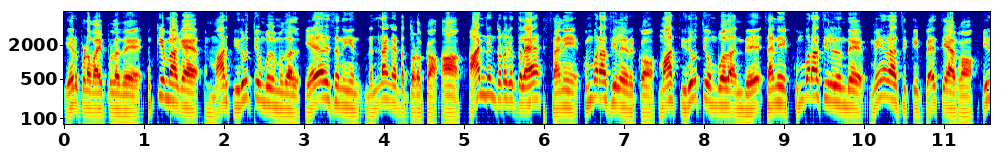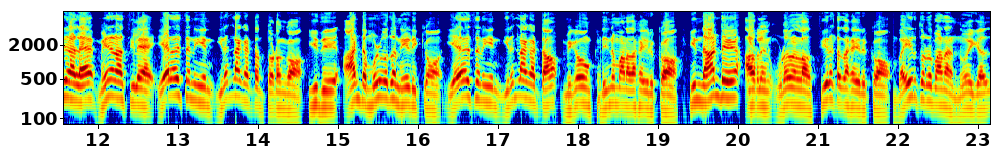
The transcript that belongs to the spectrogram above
ஏற்பட வாய்ப்புள்ளது. முக்கியமாக மார்ச் இருபத்தி ஒன்பது முதல் ஏழரை சனியின் இரண்டாம் கட்ட தொடக்கம். ஆண்டின் தொடக்கத்துல சனி கும்பராசியில இருக்கும். மார்ச் இருபத்தி ஒன்பது அன்று சனி கும்பராசியிலிருந்து மீனராசிக்கு பயிற்சியாகும் இதனால மீனராசியில ஏழரை சனியின் இரண்டாம் கட்டம் தொடங்கும். இது ஆண்டு முழுவதும் நீடிக்கும். ஏழரை சனியின் இரண்டாம் கட்டம் மிகவும் கடினமானதாக இருக்கும். இந்த ஆண்டு அவர்களின் உடல்நலம் சீரட்டதாக இருக்கும். வயிறு தொடர்பான நோய்கள்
